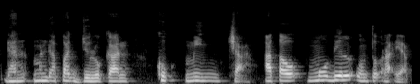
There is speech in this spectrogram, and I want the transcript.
dan mendapat julukan Kukmincha atau mobil untuk rakyat.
